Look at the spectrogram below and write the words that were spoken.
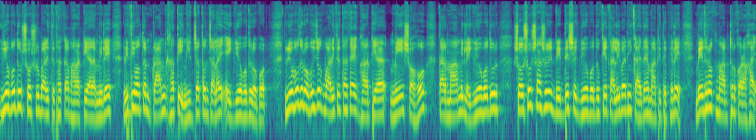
গৃহবধূর শ্বশুরবাড়িতে থাকা ভাড়াটিয়ারা মিলে রীতিমতন প্রাণঘাতী নির্যাতন চালায় এই গৃহবধূর ওপর। গৃহবধূর অভিযোগ, বাড়িতে থাকা এক ভাড়াটিয়া মেয়ে সহ তার মা মিলে গৃহবধূর শ্বশুর শাশুড়ির নির্দেশে গৃহবধূকে তালিবানি কায়দায় মাটিতে ফেলে বেধরক মারধর করা হয়।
